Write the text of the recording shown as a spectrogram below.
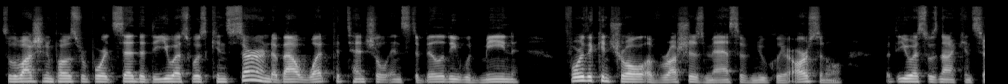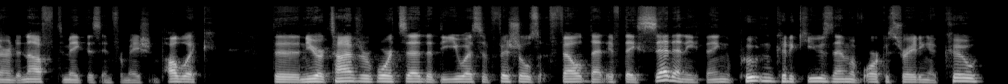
So the Washington Post report said that the U.S. was concerned about what potential instability would mean for the control of Russia's massive nuclear arsenal, but the U.S. was not concerned enough to make this information public. The New York Times report said that the U.S. officials felt that if they said anything, Putin could accuse them of orchestrating a coup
